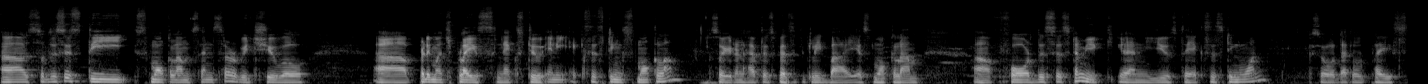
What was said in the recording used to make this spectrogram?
uh, so this is the smoke alarm sensor which you will uh, pretty much place next to any existing smoke alarm. So you don't have to specifically buy a smoke alarm uh, for this system. You can use the existing one. So that will place,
